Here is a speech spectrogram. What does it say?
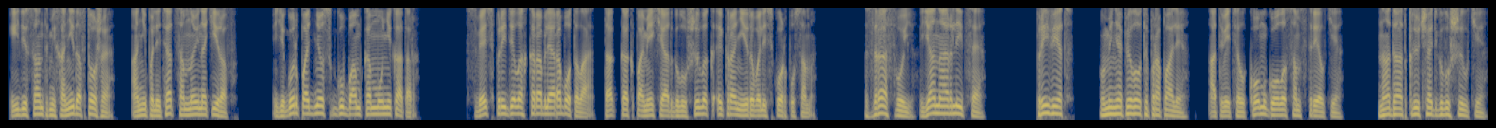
И десант механидов тоже. Они полетят со мной на Киров». Егор поднес к губам коммуникатор. Связь в пределах корабля работала, так как помехи от глушилок экранировались корпусом. «Здравствуй, я на Орлице». «Привет, у меня пилоты пропали», — ответил ком голосом стрелки. «Надо отключать глушилки».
